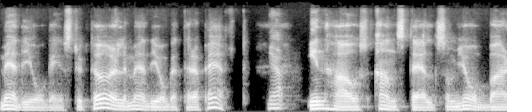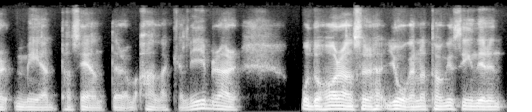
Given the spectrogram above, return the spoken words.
medyogainstruktör eller medyogaterapeut. Ja. In-house anställd som jobbar med patienter av alla kalibrar. Och då har alltså yogan tagits in i den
